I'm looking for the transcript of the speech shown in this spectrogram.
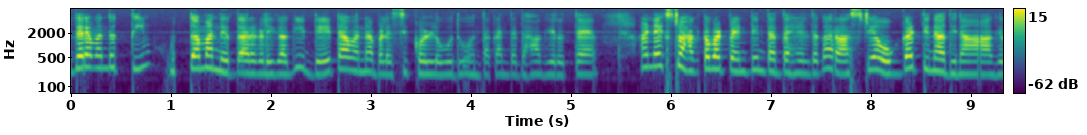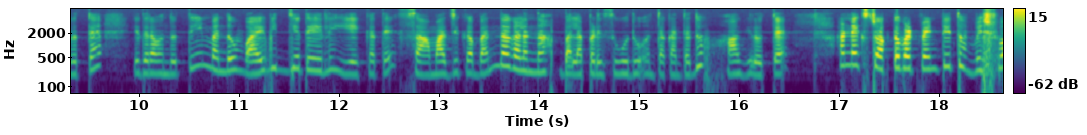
ಇದರ ಒಂದು ಥೀಮ್ ಉತ್ತಮ ನಿರ್ಧಾರಗಳಿಗಾಗಿ ಡೇಟಾವನ್ನು ಬಳಸಿಕೊಳ್ಳುವುದು ಅಂತಕ್ಕಂಥದ್ದು ಆಗಿರುತ್ತೆ ಆ್ಯಂಡ್ ನೆಕ್ಸ್ಟ್ ಅಕ್ಟೋಬರ್ ಟ್ವೆಂಟಿಂತ್ ಅಂತ ಹೇಳಿದಾಗ ರಾಷ್ಟ್ರೀಯ ಒಗ್ಗಟ್ಟಿನ ದಿನ ಆಗಿರುತ್ತೆ. ಇದರ ಒಂದು ಥೀಮ್ ಬಂದು ವೈವಿಧ್ಯತೆಯಲ್ಲಿ ಏಕತೆ, ಸಾಮಾಜಿಕ ಬಂಧಗಳನ್ನು ಬಲಪಡಿಸುವುದು ಅಂತಕ್ಕಂಥದ್ದು ಆಗಿರುತ್ತೆ ಆ್ಯಂಡ್ ನೆಕ್ಸ್ಟ್ ಅಕ್ಟೋಬರ್ ಟ್ವೆಂಟಿತ್ ವಿಶ್ವ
